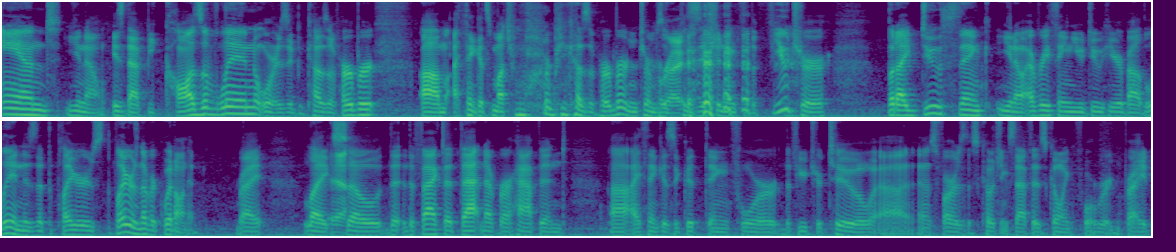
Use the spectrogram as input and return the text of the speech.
and, you know, is that because of Lynn or is it because of Herbert? Um, I think it's much more because of Herbert in terms of positioning for the future. But I do think, you know, everything you do hear about Lynn is that the players the players never quit on him, right? Like Yeah. so the the fact that that never happened uh, I think is a good thing for the future too, uh, as far as this coaching staff is going forward, right?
